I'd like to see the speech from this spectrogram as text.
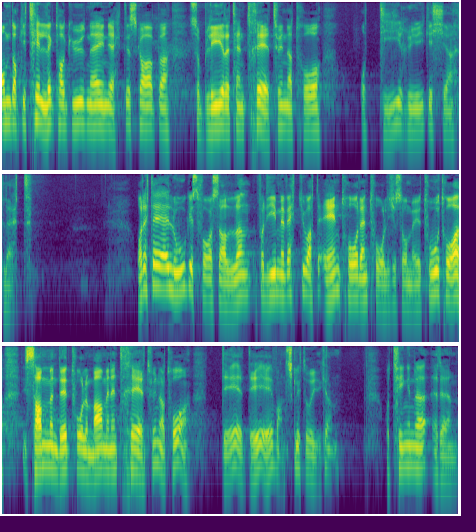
om dere i tillegg tar Gud med inn i ekteskapet, så blir det til en tretvinnet tråd, og de ryker ikke lett. Og Dette er logisk for oss alle, fordi vi vet jo at én tråd den tåler ikke så mye. To tråder sammen det tåler mer, men en tretvinna tråd det, det, er vanskelig å ryke. Og tingene er den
